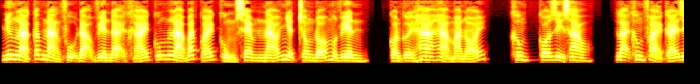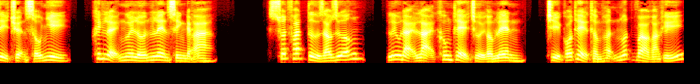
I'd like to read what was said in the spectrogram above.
nhưng là các nàng phụ đạo viên đại khái cũng là bắt quái cùng xem náo nhiệt trong đó một viên, còn cười ha hả mà nói, không có gì sao, lại không phải cái gì chuyện xấu nhi, khích lệ ngươi lớn lên xinh đẹp a. Xuất phát từ giáo dưỡng, lưu đại lại không thể chửi ầm lên, chỉ có thể thầm hận nuốt vào hán khí,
